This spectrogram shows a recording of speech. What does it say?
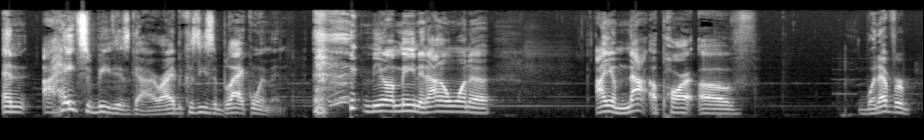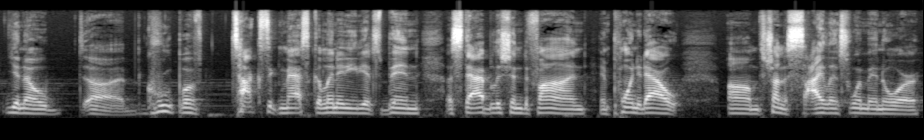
And I hate to be this guy, right? Because he's a black woman. you know what I mean? And I don't want to. I am not a part of whatever you know uh, group of toxic masculinity that's been established and defined and pointed out, um, trying to silence women or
